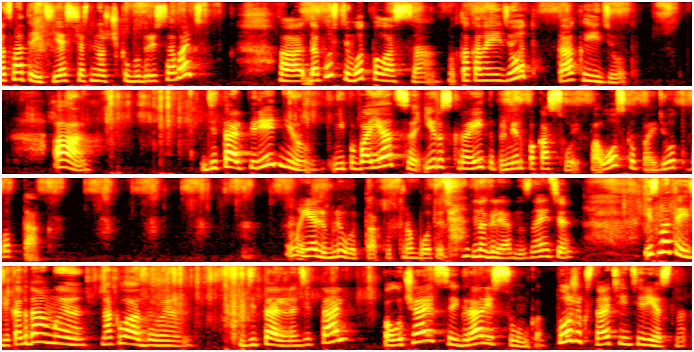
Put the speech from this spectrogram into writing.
Вот смотрите, я сейчас немножечко буду рисовать. А, допустим, вот полоса. Вот как она идет, так и идет. А деталь переднюю не побояться и раскроить, например, по косой. Полоска пойдет вот так. Ну, я люблю вот так вот работать наглядно, знаете. И смотрите, когда мы накладываем деталь на деталь, получается игра рисунка. Тоже, кстати, интересно.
